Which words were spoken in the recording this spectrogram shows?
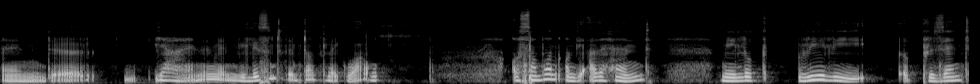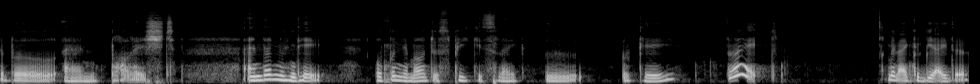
and uh, yeah, and then when we listen to them talk, like, wow. Or someone, on the other hand, may look really uh, presentable and polished. And then when they open their mouth to speak, it's like, uh, okay, right. I mean, I could be either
